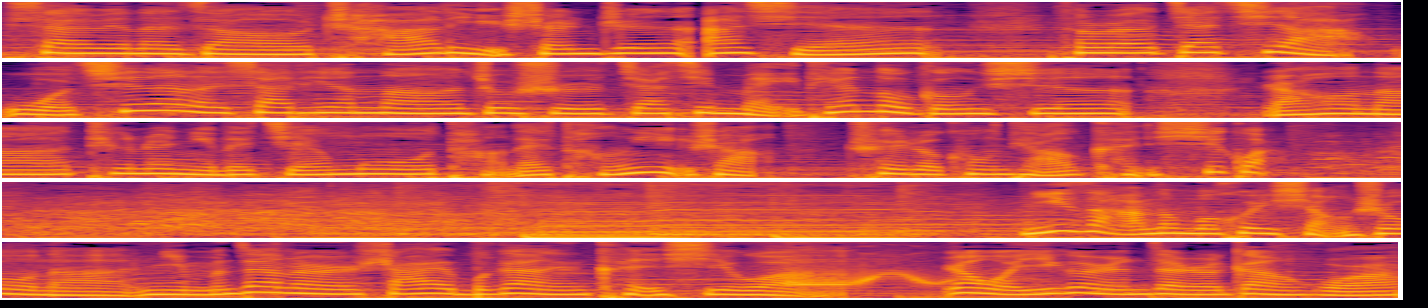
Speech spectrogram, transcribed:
下一位呢叫查理山珍阿贤，他说：“佳期啊，我期待的夏天呢，就是佳期每天都更新，然后呢，听着你的节目，躺在藤椅上，吹着空调啃西瓜。”你咋那么会享受呢？你们在那儿啥也不干，啃西瓜，让我一个人在这干活。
